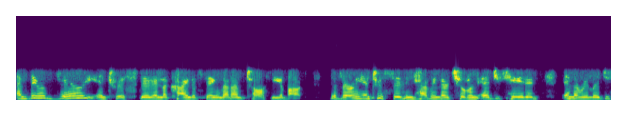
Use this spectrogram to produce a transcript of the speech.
and they're very interested in the kind of thing that I'm talking about. They're very interested in having their children educated in the religious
